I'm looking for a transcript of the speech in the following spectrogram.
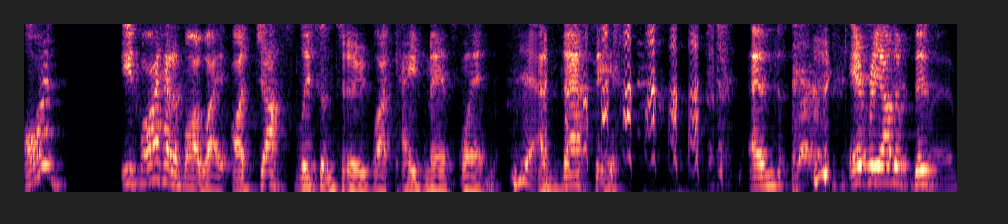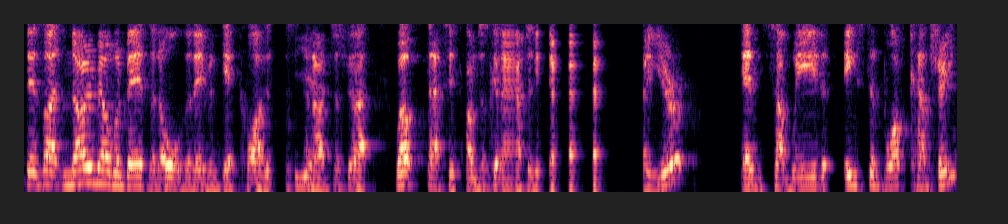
I. If I had it my way, I'd just listen to like Caveman Slam Yeah. and that's it. and every other there's there's like no Melbourne bands at all that even get close. And Yeah. I'd just be like, well, that's it. I'm just gonna have to go to Europe and some weird Eastern Bloc country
